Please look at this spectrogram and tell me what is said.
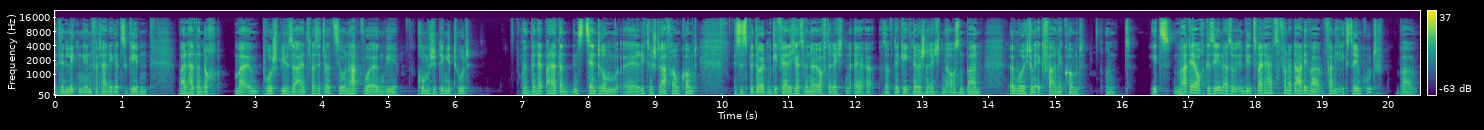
den linken Innenverteidiger zu geben, weil halt dann doch mal pro Spiel so ein, zwei Situationen hat, wo er irgendwie komische Dinge tut. Und wenn der Ball halt dann ins Zentrum äh, Richtung Strafraum kommt, ist es bedeutend gefährlicher, als wenn er auf der rechten, äh, also auf der gegnerischen rechten Außenbahn irgendwo Richtung Eckfahne kommt. Und jetzt man hat er auch gesehen, also in die zweite Halbzeit von Haddadi war, fand ich extrem gut, war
